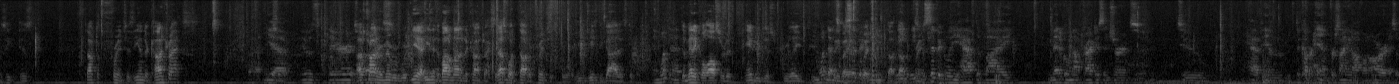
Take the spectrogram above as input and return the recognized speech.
is he, is Dr. French, is he under contracts? Yeah, it was there as I was well trying to as- remember, where- yeah, he's at the bottom line of the contract, so that's what Dr. French is for. He, he's the guy that's the, And what that. the medical officer that Andrew just relayed to. And what that Anybody have a specifically, question, Doc- we, Dr. we French. specifically have to buy medical malpractice insurance to have him, to cover him for signing off on our SOPs.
